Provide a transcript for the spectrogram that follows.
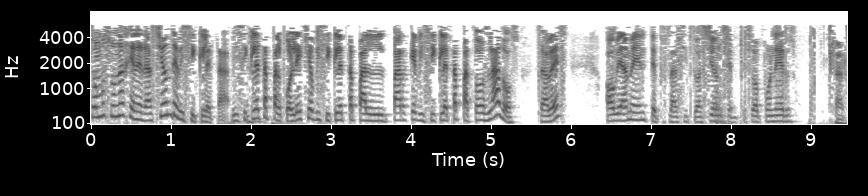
somos una generación de bicicleta. Bicicleta para el colegio, bicicleta para el parque, bicicleta para todos lados, ¿sabes? Obviamente, pues la situación se empezó a poner Claro.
